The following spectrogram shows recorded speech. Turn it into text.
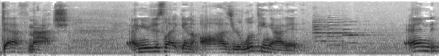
death match, and you're just like in awe as you're looking at it. And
